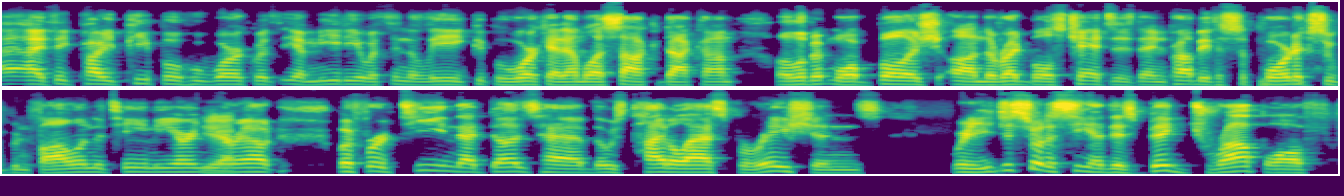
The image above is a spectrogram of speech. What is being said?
I, I think probably people who work with you know, media within the league, people who work at MLSsoccer.com, a little bit more bullish on the Red Bulls' chances than probably the supporters who've been following the team year in yeah. year out. But for a team that does have those title aspirations, where you just sort of see this big drop off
